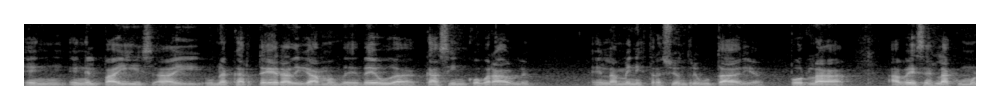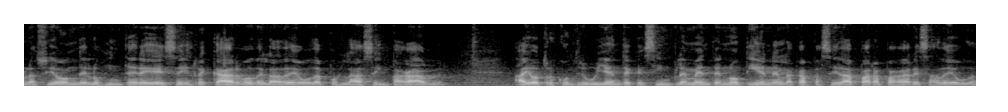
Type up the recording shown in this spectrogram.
En, en, el país hay una cartera, digamos, de deuda casi incobrable en la administración tributaria por la, a veces la acumulación de los intereses y recargos de la deuda, pues la hace impagable. Hay otros contribuyentes que simplemente no tienen la capacidad para pagar esa deuda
